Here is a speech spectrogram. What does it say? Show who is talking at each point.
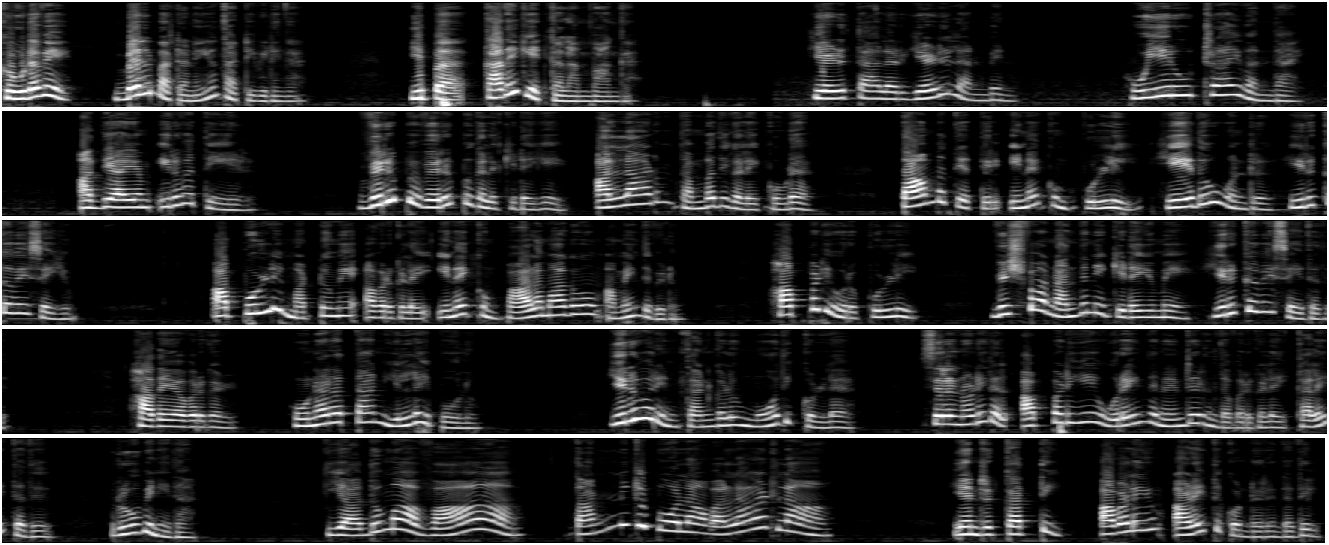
Speaker 1: கூடவே பெல் பட்டனையும் தட்டிவிடுங்க. இப்போ இப்ப கதை கேட்கலாம் வாங்க. எழுத்தாளர் எழில் அன்பின் உயிரூற்றாய் வந்தாய். அத்தியாயம் இருபத்தி ஏழு விருப்பு வெறுப்புகளுக்கிடையே அல்லாடும் தம்பதிகளை கூட தாம்பத்தியத்தில் இணைக்கும் புள்ளி ஏதோ ஒன்று இருக்கவே செய்யும். அப்புள்ளி மட்டுமே அவர்களை இணைக்கும் பாலமாகவும் அமைந்துவிடும். அப்படி ஒரு புள்ளி விஸ்வா நந்தினிக்கிடையுமே இருக்கவே செய்தது. அதை அவர்கள் உணரத்தான் இல்லை போலும். இருவரின் கண்களும் மோதிக்கொள்ள சில நொடிகள் அப்படியே உறைந்து நின்றிருந்தவர்களை கலைத்தது ரூபினிதான் யதுமா வா தண்ணிக்கு போலாம் விளையாடலாம் என்று கத்தி அவளையும் அழைத்து கொண்டிருந்ததில்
